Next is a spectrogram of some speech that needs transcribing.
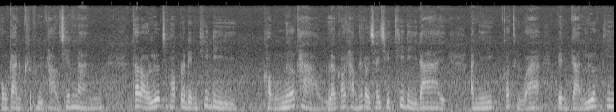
ของการกระพือข่าวเช่นนั้น ถ้าเราเลือกเฉพาะประเด็นที่ดีของเนื้อข่าว แล้วก็ทำให้เราใช้ชีวิตที่ดีได้ อันนี้ก็ถือว่าเป็นการเลือกที่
